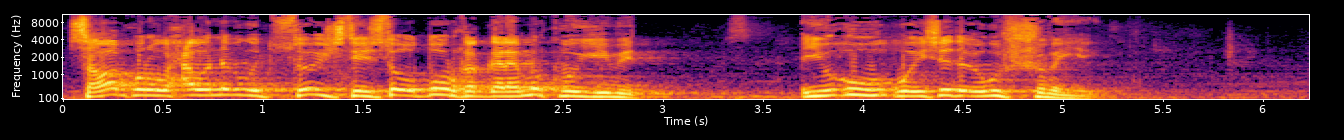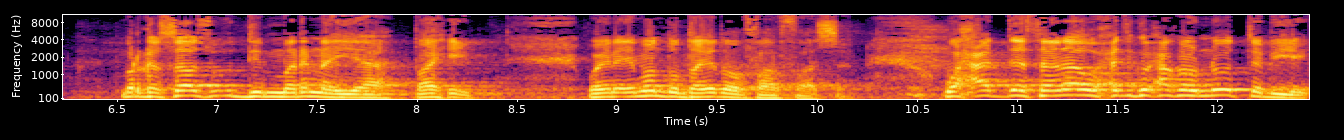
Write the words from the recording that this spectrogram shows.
Sababkuna waxaa w nabigu soo ijtaysto oo duurka galay markuu yimid ayuu u weysada ugu shubayey marka saasuu u dibmarinayaa ayib wayna iman doontaa iyadoo faahfaahsan. Waxadaanaahu xadidka waxaa kaloo noo tabiyey.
